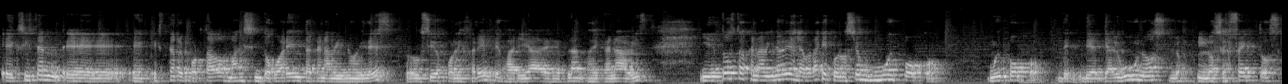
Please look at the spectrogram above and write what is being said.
existen, eh, existen reportados más de 140 cannabinoides producidos por diferentes variedades de plantas de cannabis. Y de todos estos cannabinoides, la verdad que conocemos muy poco, muy poco de, algunos, los, efectos,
